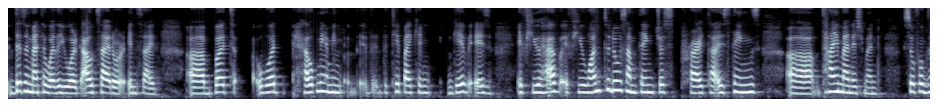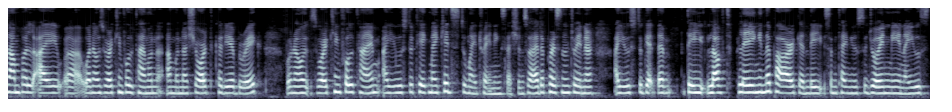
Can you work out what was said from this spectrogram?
it doesn't matter whether you work outside or inside. Uh, but what helped me, I mean, the, the, tip I can give is if you have, if you want to do something, just prioritize things, uh, time management. So, for example, I uh, when I was working full time, on, I'm on a short career break. When I was working full time, I used to take my kids to my training session. So I had a personal trainer. I used to get them. They loved playing in the park, and they sometimes used to join me. And I used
